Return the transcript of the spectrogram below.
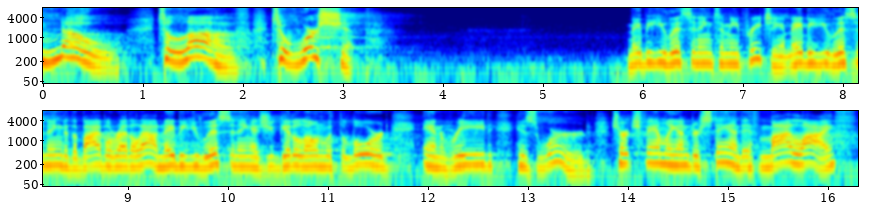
know, to love, to worship. Maybe you listening to me preaching it. Maybe you listening to the Bible read aloud. Maybe you listening as you get alone with the Lord and read His Word. Church family, understand if my life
